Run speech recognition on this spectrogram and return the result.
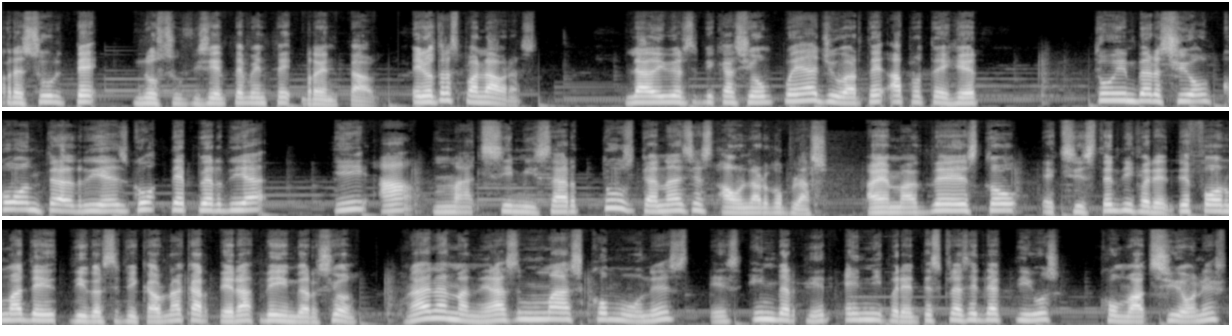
resulte lo suficientemente rentable. En otras palabras, la diversificación puede ayudarte a proteger tu inversión contra el riesgo de pérdida y a maximizar tus ganancias a un largo plazo. Además de esto, existen diferentes formas de diversificar una cartera de inversión. Una de las maneras más comunes es invertir en diferentes clases de activos como acciones,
